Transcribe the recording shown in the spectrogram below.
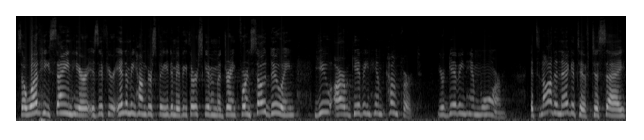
So, what he's saying here is if your enemy hungers, feed him. If he thirsts, give him a drink. For in so doing, you are giving him comfort. You're giving him warm. It's not a negative to say,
